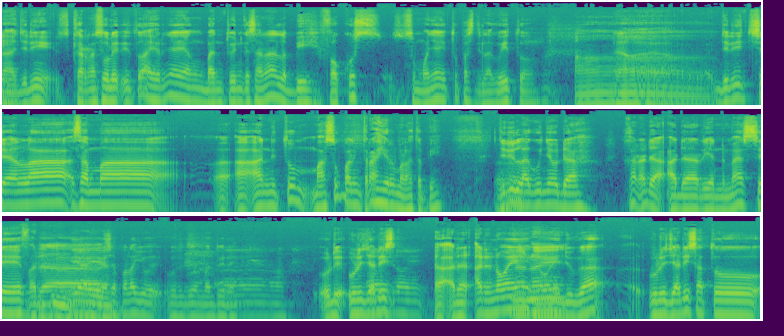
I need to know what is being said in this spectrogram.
Nah jadi karena sulit itu akhirnya yang bantuin ke sana lebih fokus semuanya itu pas di lagu itu. Ya, jadi Cella sama uh, Aan itu masuk paling terakhir malah tapi. Jadi lagunya udah kan ada ada Rian the Massive, ada siapa lagi waktu itu yang bantuin ya? Udah udah jadi ya, ada ada Noe, Noe juga. Udah jadi satu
